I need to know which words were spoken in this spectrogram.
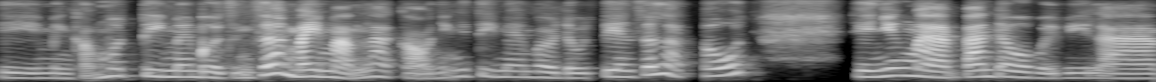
thì mình có một team member rất là may mắn là có những cái team member đầu tiên rất là tốt. Thế nhưng mà ban đầu bởi vì là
